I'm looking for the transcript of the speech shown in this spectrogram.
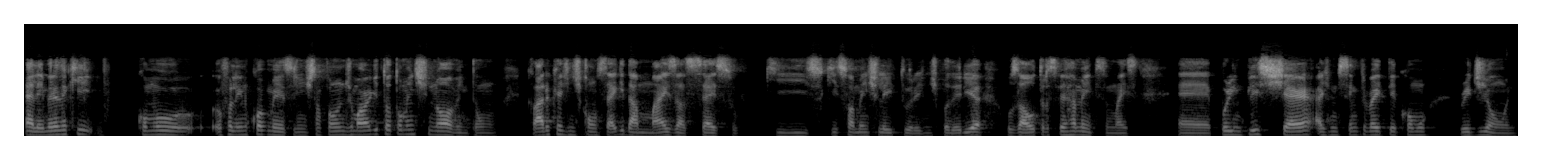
É, lembrando que, como eu falei no começo, a gente está falando de uma org totalmente nova, então, claro que a gente consegue dar mais acesso que isso, que somente leitura. A gente poderia usar outras ferramentas, mas é, por implicit share, a gente sempre vai ter como read only.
